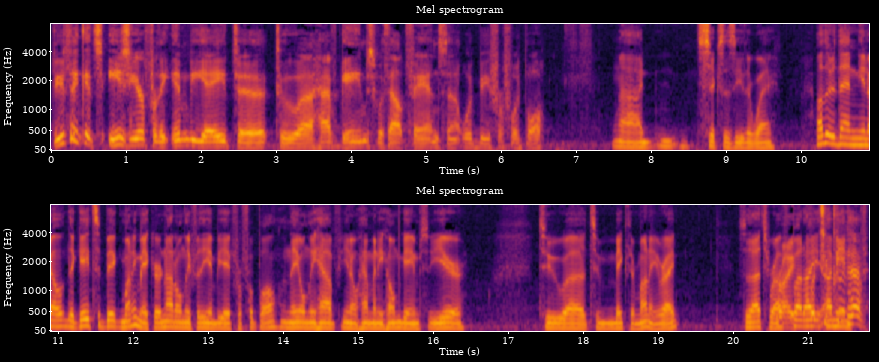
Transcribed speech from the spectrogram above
Do you think it's easier for the NBA to to uh, have games without fans than it would be for football? Uh, sixes either way. Other than you know, the gate's a big moneymaker not only for the NBA for football, and they only have you know how many home games a year to uh, to make their money, right? So that's rough. Right. But, but I, you I could mean, have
